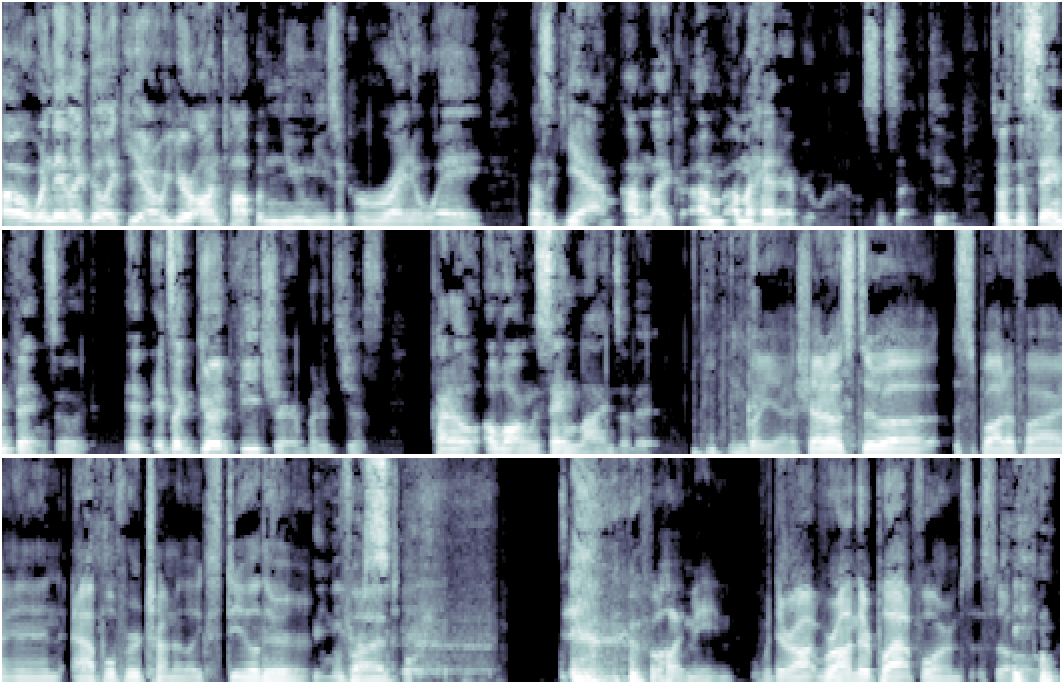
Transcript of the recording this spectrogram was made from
oh, when they like, they're like, yo, you're on top of new music right away. And I was like, yeah, I'm, I'm like, I'm, I'm ahead of everyone else and stuff too. So it's the same thing. So it, it's a good feature, but it's just kind of along the same lines of it. But yeah, shout outs to uh, Spotify and Apple for trying to like steal their vibes. well, I mean, they're on, we're on their platforms, so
